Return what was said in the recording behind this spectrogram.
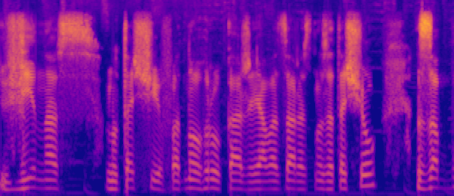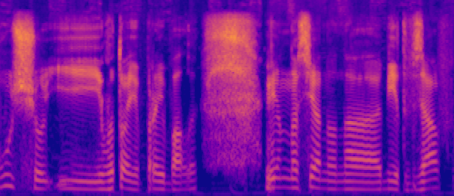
він нас ну, тащив одну гру, каже, я вас зараз ну, затащу, забущу, і в итогі проїбали. Він носіну на мід взяв.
